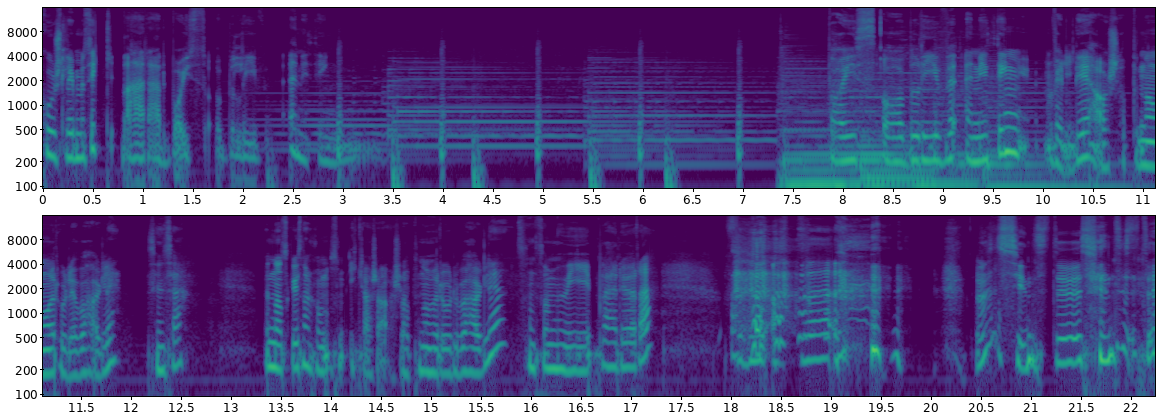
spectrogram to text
koselig musikk. Det her er Boys og Believe Anything. Boys og Believe Anything. Veldig avslappende og rolig og behagelig, syns jeg. Men nå skal vi snakke om noe som ikke er så avslappende og rolig og behagelig, sånn som vi pleier å gjøre. Fordi at eh, Syns du, syns du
